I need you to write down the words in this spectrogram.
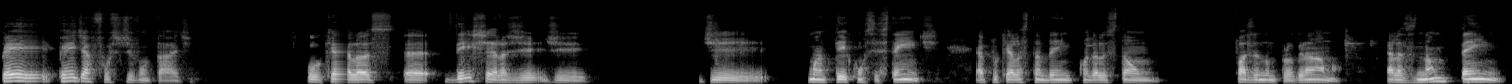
perde a força de vontade ou que elas é, deixa elas de, de, de manter consistente é porque elas também quando elas estão fazendo um programa elas não têm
